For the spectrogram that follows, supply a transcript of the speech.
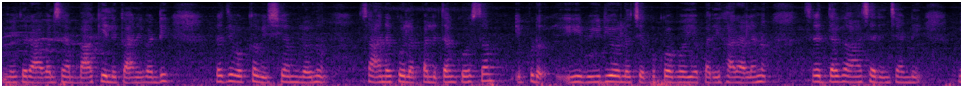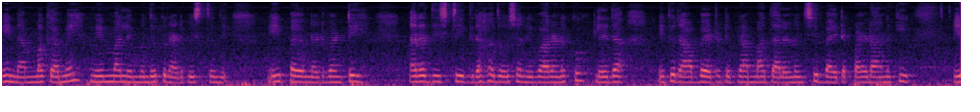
మీకు రావాల్సిన బాకీలు కానివ్వండి ప్రతి ఒక్క విషయంలోనూ సానుకూల ఫలితం కోసం ఇప్పుడు ఈ వీడియోలో చెప్పుకోబోయే పరిహారాలను శ్రద్ధగా ఆచరించండి. మీ నమ్మకమే మిమ్మల్ని ముందుకు నడిపిస్తుంది. మీపై ఉన్నటువంటి నరదిష్టి గ్రహదోష నివారణకు లేదా మీకు రాబోయేటువంటి ప్రమాదాల నుంచి బయటపడడానికి ఈ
